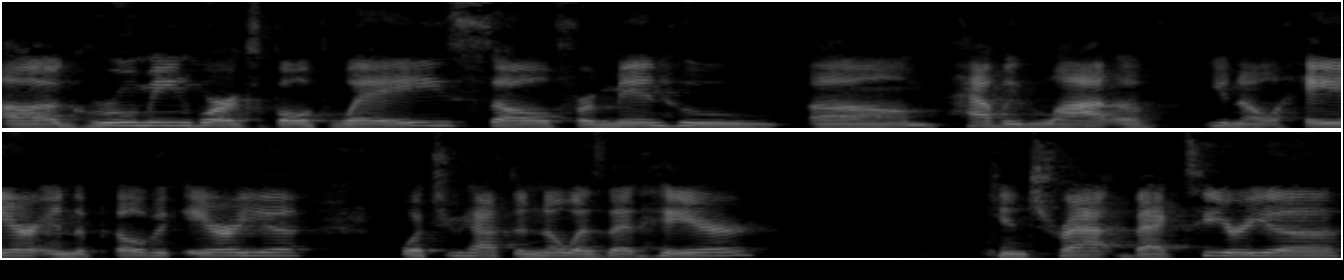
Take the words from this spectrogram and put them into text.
uh, grooming works both ways. So for men who um, have a lot of you know hair in the pelvic area, what you have to know is that hair can trap bacteria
